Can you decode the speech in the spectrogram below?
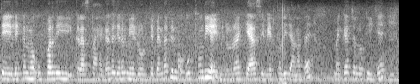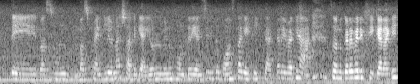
ਤੇ ਲੇਕਿਨ ਮੈਂ ਉੱਪਰ ਦੀ ਇੱਕ ਰਸਤਾ ਹੈਗਾ ਗਾ, ਜਿਹੜਾ ਮੇਨ ਰੋਡ ਤੇ ਪੈਂਦਾ। ਫਿਰ ਮੈਂ ਉੱਥੋਂ ਦੀ ਆਈ, ਮੈਨੂੰ ਉਹਨਾਂ ਨੇ ਕਿਹਾ ਸੀ ਵੀ ਇੱਥੋਂ ਦੀ ਜਾਣਾ ਤਾਂ ਹੈ। ਮੈਂ ਕਿਹਾ, ਚਲੋ ਠੀਕ ਹੈ। ਤੇ ਬਸ ਹੁਣ ਬਸ ਫ੍ਰੈਂਡਲੀ ਉਹਨਾਂ ਛੱਡ ਕੇ ਆਈ, ਉਹਨੇ ਮੈਨੂੰ ਫੋਨ ਕਰੀ ਐਂਸੀ ਵੀ ਤੂੰ ਪਹੁੰਚ ਤਾਂ ਗਈ ਠੀਕ ਠਾਕ ਘਰੇ? ਮੈਂ ਕਿਹਾ, ਹਾਂ। ਤੁਹਾਨੂੰ ਕਿਹੜਾ ਮੇਰੀ ਫਿਕਰ ਹੈਗੀ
